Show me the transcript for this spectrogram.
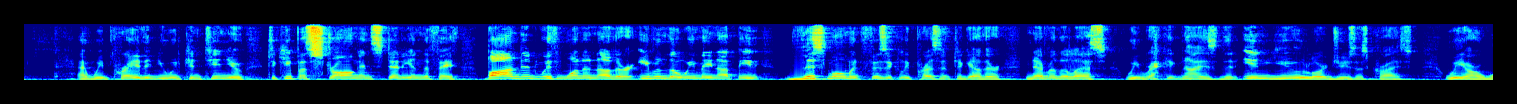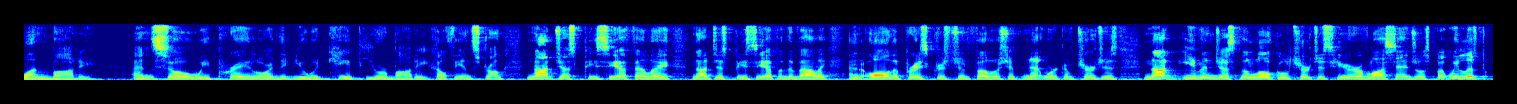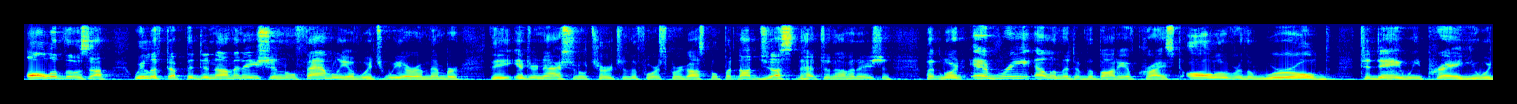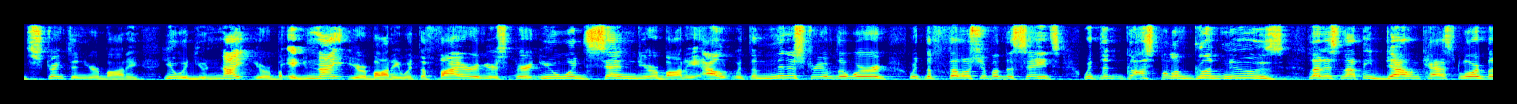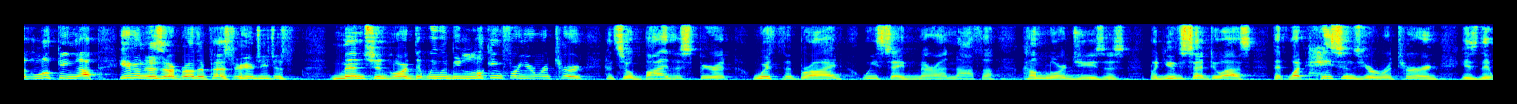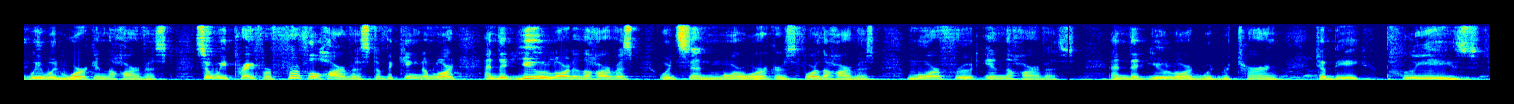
And we pray that you would continue to keep us strong and steady in the faith, bonded with one another, even though we may not be this moment physically present together, nevertheless, we recognize that in you, Lord Jesus Christ, we are one body. And so we pray, Lord, that you would keep your body healthy and strong. Not just PCF LA, not just PCF of the Valley, and all the Praise Christian Fellowship network of churches, not even just the local churches here of Los Angeles, but we lift all of those up. We lift up the denominational family of which we are a member, the International Church of the Foursquare Gospel, but not just that denomination, but Lord, every element of the body of Christ all over the world today we pray you would strengthen your body you would unite your ignite your body with the fire of your spirit you would send your body out with the ministry of the word with the fellowship of the saints with the gospel of good news let us not be downcast lord but looking up even as our brother pastor henry just mentioned, Lord, that we would be looking for your return. And so, by the Spirit, with the bride, we say, Maranatha, come, Lord Jesus. But you've said to us that what hastens your return is that we would work in the harvest. So we pray for fruitful harvest of the kingdom, Lord, and that you, Lord of the harvest, would send more workers for the harvest. more fruit in the harvest, and that you, Lord, would return to be pleased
